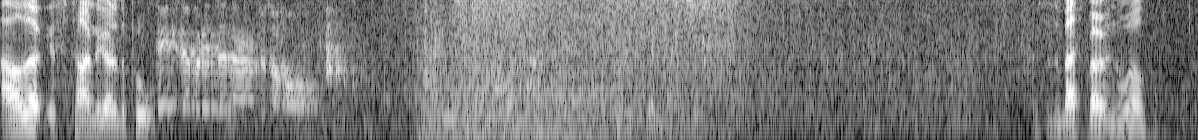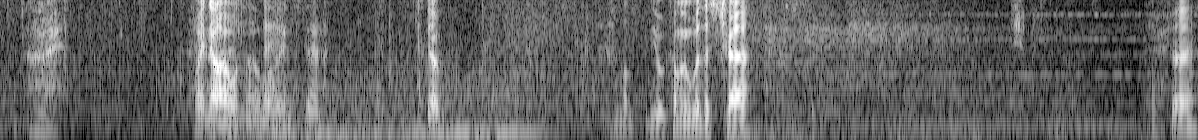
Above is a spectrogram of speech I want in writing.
Oh, look. It's time to go to the pool. Takes evidence and enters a hole. So the tip Ramses. This is the best boat in the world. All right. Wait, no, I want that. the lion's den. let's go. Come on. You're coming with us, chair. Damn it. Okay.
